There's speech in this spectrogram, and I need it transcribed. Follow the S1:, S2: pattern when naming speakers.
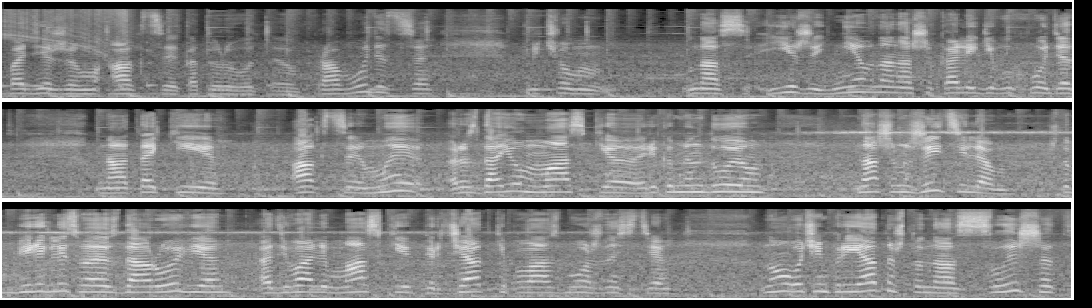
S1: поддерживаем акции, которые вот э, проводятся. Причем у нас ежедневно наши коллеги выходят на такие акции. Мы раздаем маски, рекомендуем нашим жителям, чтобы берегли свое здоровье, одевали маски, перчатки по возможности. Но очень приятно, что нас слышат.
